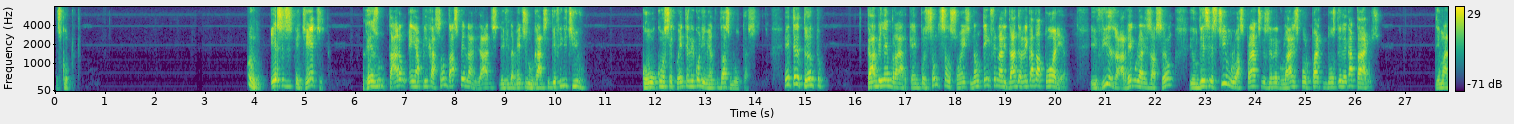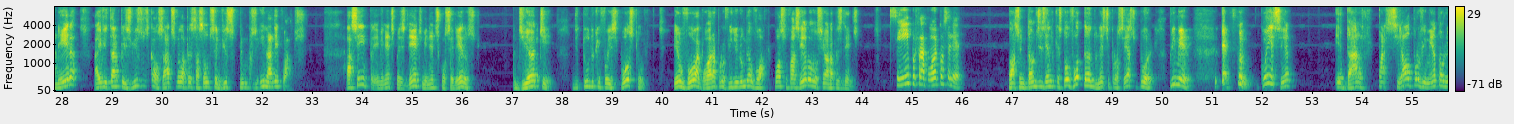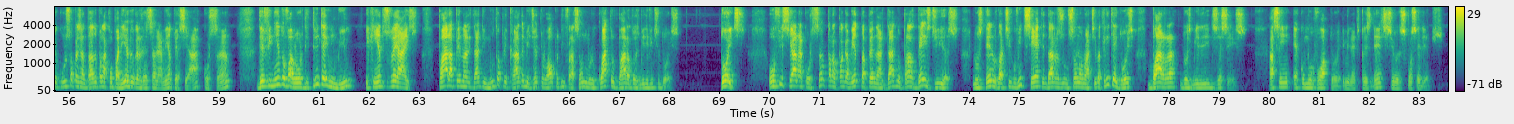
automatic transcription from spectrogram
Desculpa. Esses expedientes resultaram em aplicação das penalidades devidamente julgadas em definitivo, com o consequente recolhimento das multas. Entretanto, cabe lembrar que a imposição de sanções não tem finalidade arrecadatória e visa a regularização e o desestímulo às práticas irregulares por parte dos delegatários, de maneira a evitar prejuízos causados pela prestação de serviços públicos inadequados. Assim, eminentes presidentes, eminentes conselheiros, diante de tudo que foi exposto, eu vou agora proferir o meu voto. Posso fazê-lo, senhora presidente? Sim, por favor, conselheiro. Posso, então, dizendo que estou votando neste processo por, primeiro, conhecer e dar parcial provimento ao recurso apresentado pela Companhia Rio Grande de Saneamento S.A., Corsan, definindo o valor de R$ 31.500 para a penalidade de multa aplicada mediante o auto de infração número 4 barra 2022. 2. Oficiar a Corsan para o pagamento da penalidade no prazo de 10 dias, nos termos do artigo 27 da Resolução Normativa 32 barra 2016. Assim é como voto, eminente presidente, senhores conselheiros.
